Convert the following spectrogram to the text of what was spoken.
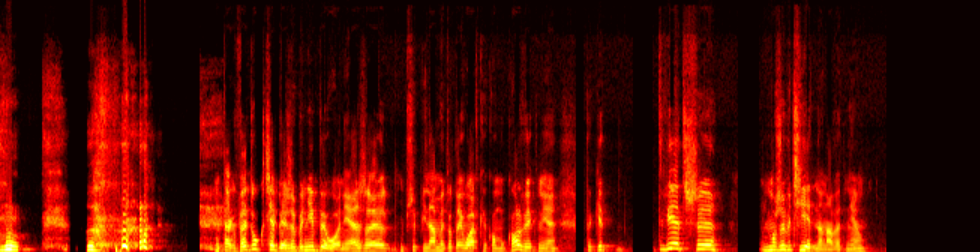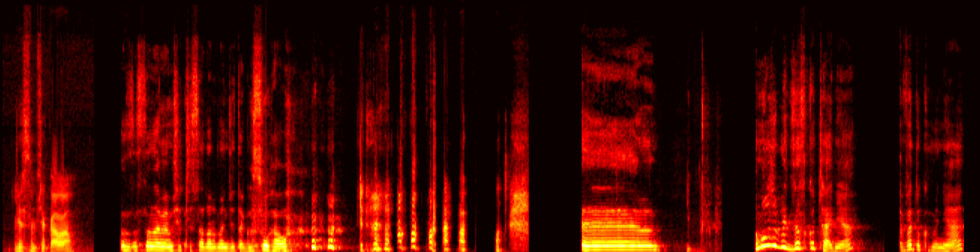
Tak, według ciebie, żeby nie było, nie? Że przypinamy tutaj łatkę komukolwiek, nie? Takie dwie, trzy, może być jedna nawet, nie? Jestem ciekawa. Zastanawiam się, czy Sador będzie tego słuchał. eee, może być zaskoczenie. Według mnie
